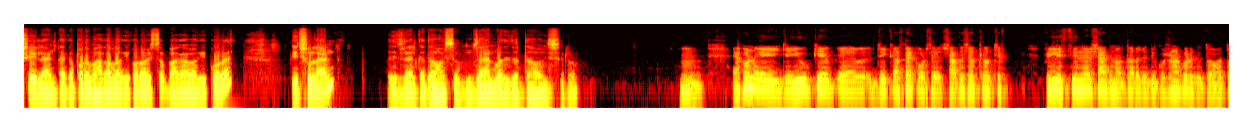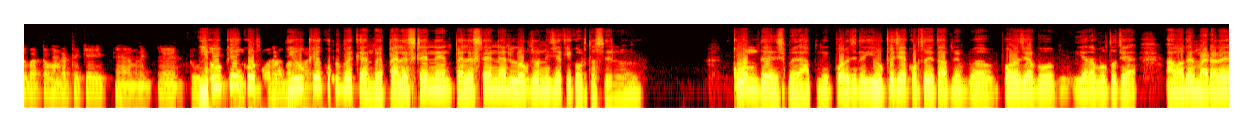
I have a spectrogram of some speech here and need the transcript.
সেই ল্যান্ডটাকে পরে ভাগাভাগি করা হয়েছে ভাগাভাগি করে কিছু ল্যান্ড ইসরায়েলকে দেওয়া হয়েছে জায়নবাদীদের দেওয়া হয়েছিল। হুম এখন এই যে ইউকে যে কাজটা করছে সাথে সাথে হচ্ছে ফিলিস্তিনের স্বাধীনতা যদি ঘোষণা করে দিত হয়তো বা তখনকার থেকে মানে ইউকে হয়। ইউকে করবে কেন ভাই? প্যালেস্টাইনের প্যালেস্টাইনের লোকজন নিজে কি করতেছিল? কোন দেশ ভাই? আপনি পরে যদি ইউকে যে করতে দিত আপনি পরে যে বল- ইয়েরা বলতো যে আমাদের ম্যাটারে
